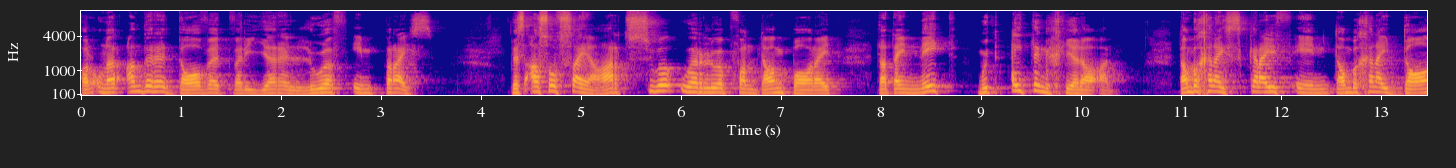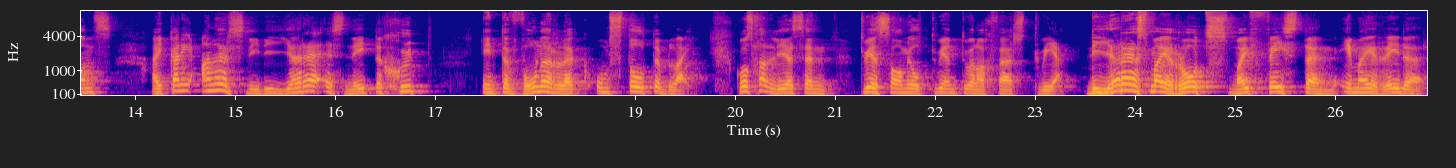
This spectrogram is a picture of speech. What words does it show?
van onder andere Dawid wat die Here loof en prys. Dis asof sy hart so oorloop van dankbaarheid dat hy net moet uiting gee daaraan. Dan begin hy skryf en dan begin hy dans. Hy kan nie anders nie. Die Here is net te goed en te wonderlik om stil te bly. Kom ons gaan lees in 2 Samuel 22 vers 2. Die Here is my rots, my vesting en my redder.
